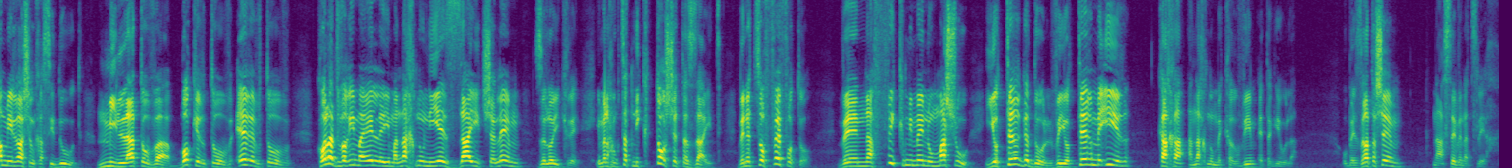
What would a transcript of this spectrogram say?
אמירה של חסידות מילה טובה בוקר טוב ערב טוב כל הדברים האלה אם אנחנו נהיה זית שלם זה לא יקרה אם אנחנו קצת נקטוש את הזית ונצופף אותו ונפיק ממנו משהו יותר גדול ויותר מאיר ככה אנחנו מקרבים את הגאולה. ובעזרת השם נעשה ונצליח.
